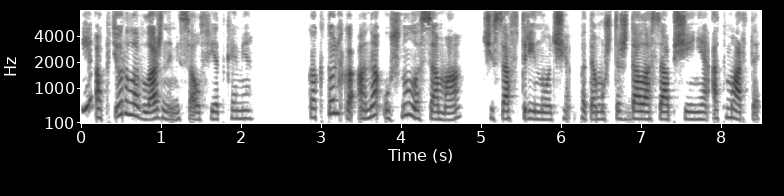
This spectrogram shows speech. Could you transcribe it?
и обтерла влажными салфетками. Как только она уснула сама, часа в три ночи, потому что ждала сообщения от Марты,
